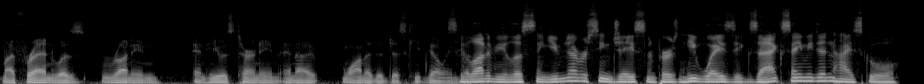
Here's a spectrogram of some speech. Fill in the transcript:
my friend was running and he was turning, and I wanted to just keep going. See, a lot of you listening, you've never seen Jason in person. He weighs the exact same he did in high school.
